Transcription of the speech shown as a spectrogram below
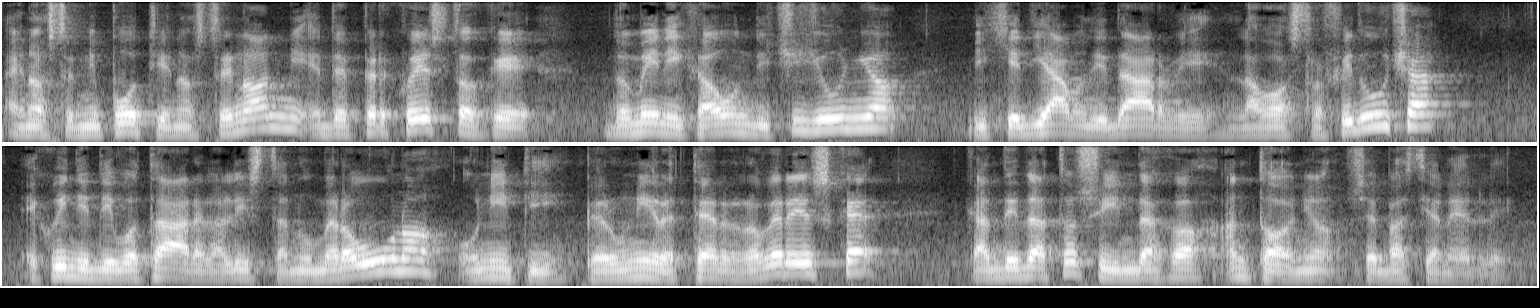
ai nostri nipoti, ai nostri nonni ed è per questo che domenica 11 giugno vi chiediamo di darvi la vostra fiducia e quindi di votare la lista numero 1, Uniti per unire terre roveresche, candidato sindaco Antonio Sebastianelli.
